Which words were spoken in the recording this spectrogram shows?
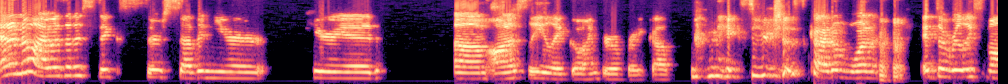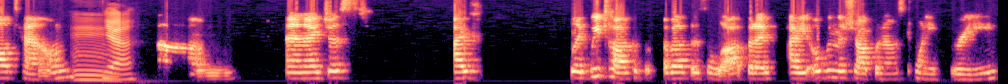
I don't know. I was at a six or seven year period um, honestly, like going through a breakup makes you just kind of want. it's a really small town, Mm. Yeah. Um, and I just, I've, like we talk about this a lot, but I I opened the shop when I was 23,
